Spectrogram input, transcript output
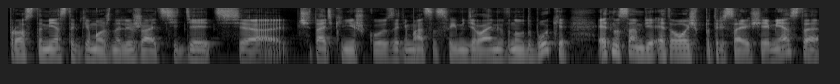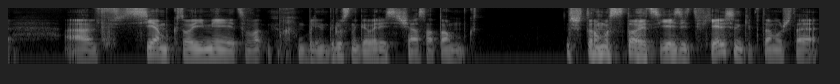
просто место, где можно лежать, сидеть, э, читать книжку, заниматься своими делами в ноутбуке. Это на самом деле это очень потрясающее место. А, всем, кто имеет... Блин, грустно говорить сейчас о том, что ему стоит съездить в Хельсинки, потому что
